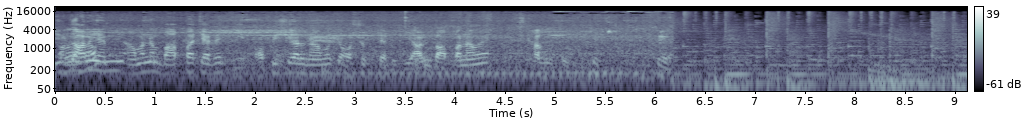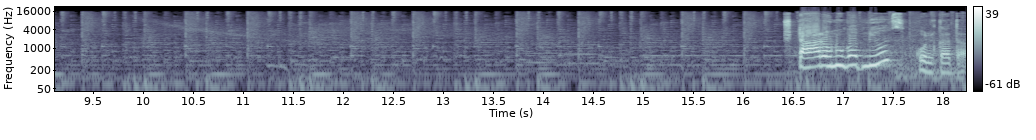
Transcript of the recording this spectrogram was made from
কিন্তু আমি এমনি আমার নাম বাপ্পা চ্যাটার্জি অফিসিয়াল নাম হচ্ছে অশোক চ্যাটার্জি। আমি বাপ্পা নামে ঠাকুর করব স্টার অনুভব নিউজ কলকাতা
